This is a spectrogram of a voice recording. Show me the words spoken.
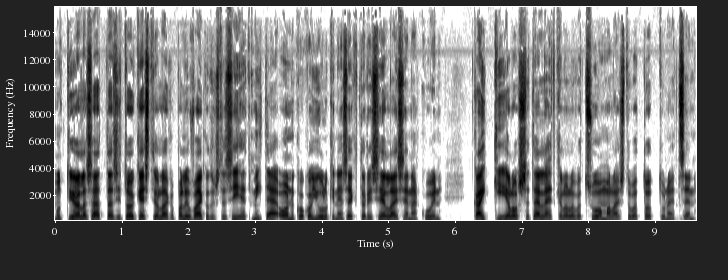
mut joilla saattaa sitten oikeasti olla aika paljon vaikutusta siihen, että mitä on koko julkinen sektori sellaisena kuin kaikki elossa tällä hetkellä olevat suomalaiset ovat tottuneet sen,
